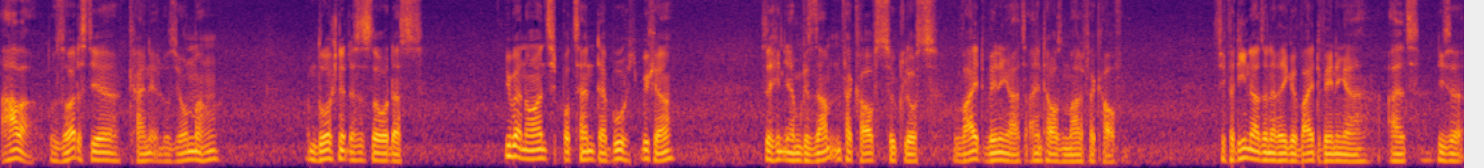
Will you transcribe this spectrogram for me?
Aber du solltest dir keine Illusion machen. Im Durchschnitt ist es so, dass über 90% der Buch Bücher sich in ihrem gesamten Verkaufszyklus weit weniger als 1000 Mal verkaufen. Sie verdienen also in der Regel weit weniger als diese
